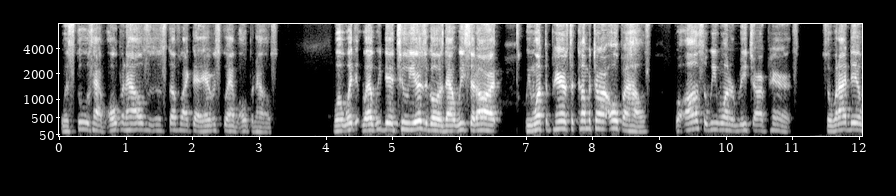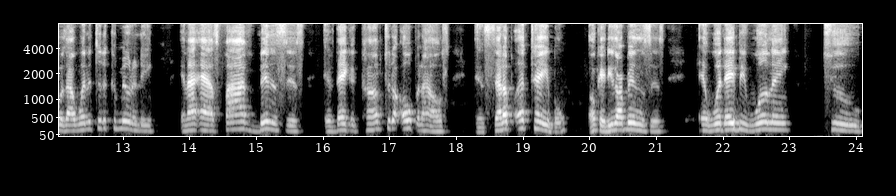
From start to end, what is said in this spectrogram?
when schools have open houses and stuff like that, every school have open house. Well, what, what we did two years ago is that we said, all right, we want the parents to come into our open house, but also we want to reach our parents. So what I did was I went into the community and I asked five businesses if they could come to the open house and set up a table. Okay, these are businesses. And would they be willing to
